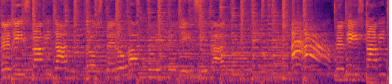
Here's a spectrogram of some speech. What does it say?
feliz Navidad, próspero año y felicidad. ¡Ah! Feliz Navidad,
